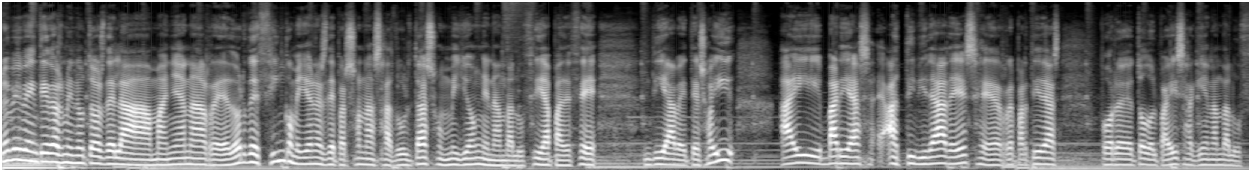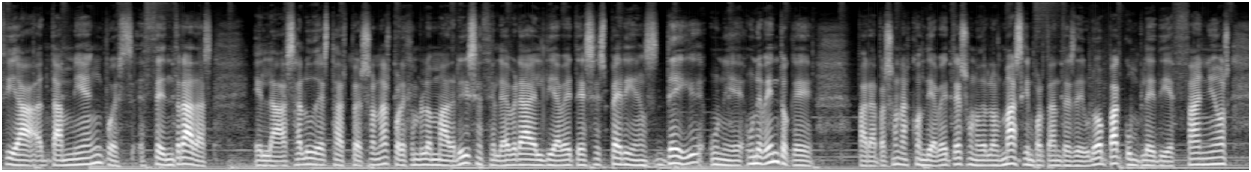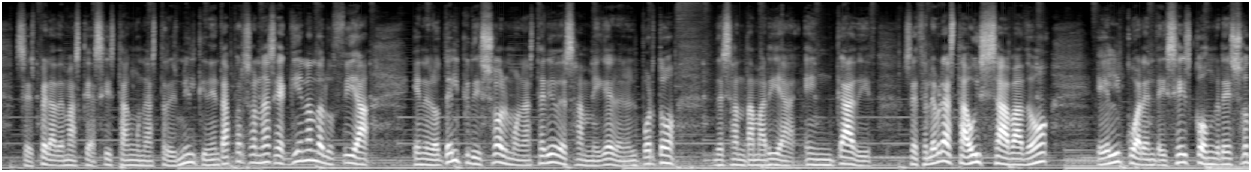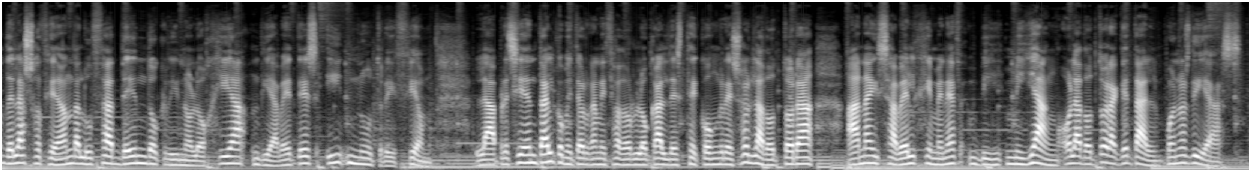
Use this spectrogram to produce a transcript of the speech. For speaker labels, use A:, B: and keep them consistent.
A: 9 y 22 minutos de la mañana, alrededor de 5 millones de personas adultas, un millón en Andalucía padece diabetes. Hoy hay varias actividades eh, repartidas por eh, todo el país, aquí en Andalucía también, pues centradas en la salud de estas personas. Por ejemplo, en Madrid se celebra el Diabetes Experience Day, un, eh, evento que para personas con diabetes, uno de los más importantes de Europa, cumple 10 años. Se espera además que asistan unas 3.500 personas. Y aquí en Andalucía, en el Hotel Crisol, Monasterio de San Miguel, en el puerto de Santa María, en Cádiz, se celebra hasta hoy sábado el 46 Congreso de la Sociedad Andaluza de Endocrinología, Diabetes y Nutrición. La presidenta del comité organizador local de este congreso es la doctora Ana Isabel Jiménez Millán. Hola doctora, ¿qué tal? Buenos días.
